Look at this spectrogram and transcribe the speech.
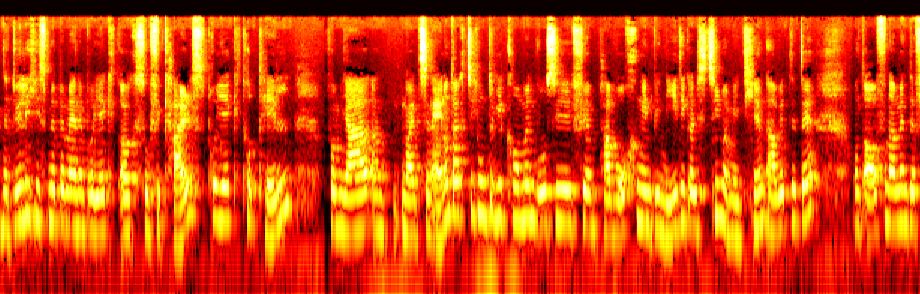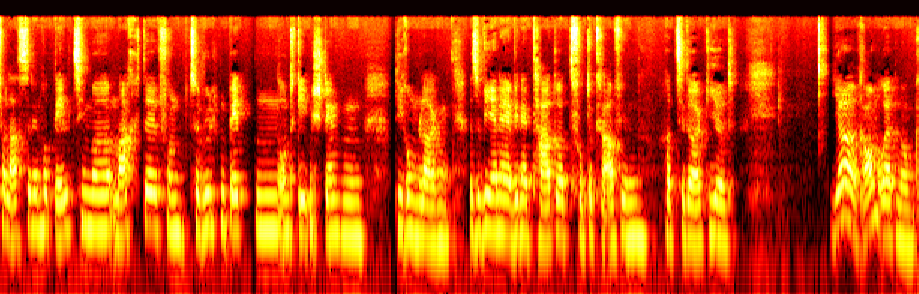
Natürlich ist mir bei meinem Projekt auch Sophie Karls Projekt Hotel vom Jahr 1981 untergekommen, wo sie für ein paar Wochen in Venedig als Zimmermädchen arbeitete und Aufnahmen der verlassenen Hotelzimmer machte von zerwühlten Betten und Gegenständen, die rumlagen. Also wie eine, wie eine Tatortfotografin hat sie da agiert. Ja, Raumordnung.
